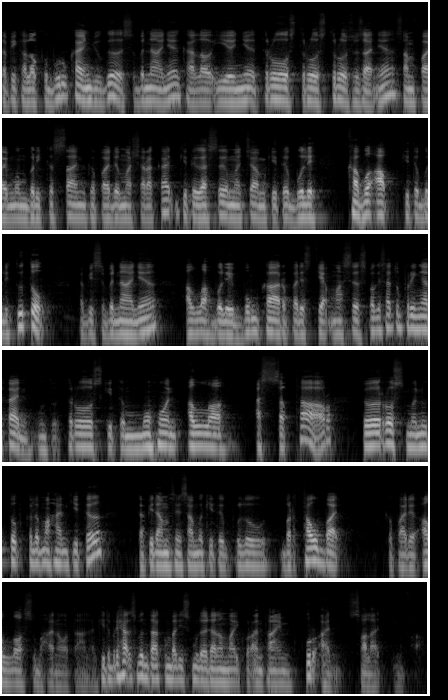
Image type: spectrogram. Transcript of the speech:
Tapi kalau keburukan juga sebenarnya kalau ianya terus terus terus ustaznya sampai memberi kesan kepada masyarakat kita rasa macam kita boleh cover up, kita boleh tutup. Tapi sebenarnya Allah boleh bongkar pada setiap masa sebagai satu peringatan untuk terus kita mohon Allah As-Sattar terus menutup kelemahan kita tapi dalam masa yang sama kita perlu bertaubat kepada Allah Subhanahu Wa Taala. Kita berehat sebentar kembali semula dalam My Quran Time, Quran Salat Infak.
